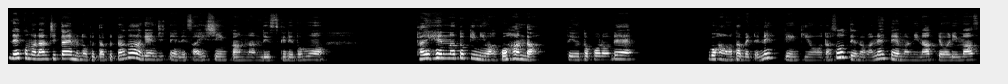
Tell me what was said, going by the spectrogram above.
す。で、このランチタイムの豚豚が現時点で最新刊なんですけれども、大変な時にはご飯だっていうところで、ご飯を食べてね、元気を出そうっていうのがね、テーマになっております。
